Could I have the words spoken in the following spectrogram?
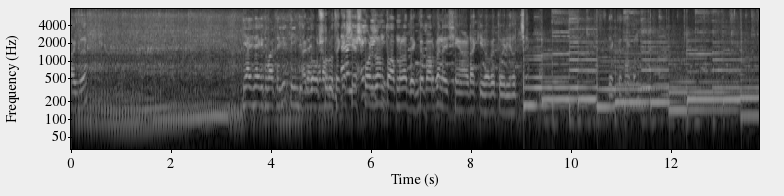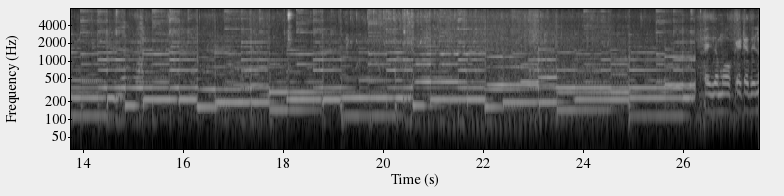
লাগছে। একদম শুরু থেকে শেষ পর্যন্ত আপনারা দেখতে পারবেন এই সিঙ্গাড়াটা কীভাবে তৈরি হচ্ছে। দেখতে থাকুন। দিল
